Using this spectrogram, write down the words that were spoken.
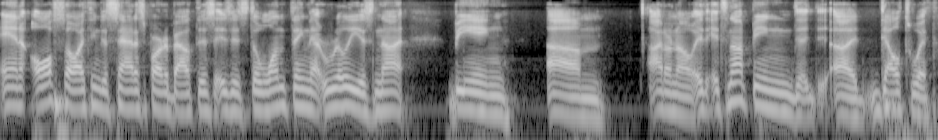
And also, I think the saddest part about this is it's the one thing that really is not being, um, I don't know, it, it's not being uh, dealt with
